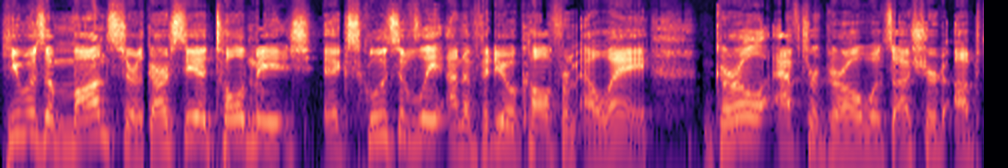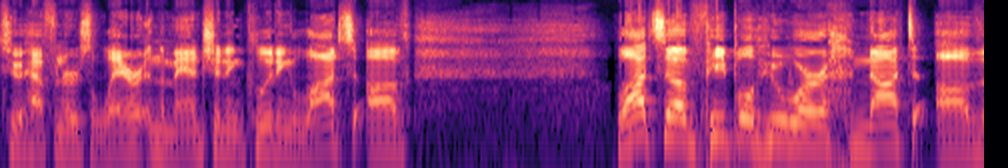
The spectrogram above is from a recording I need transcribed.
he was a monster. Garcia told me exclusively on a video call from LA, girl after girl was ushered up to Hefner's lair in the mansion, including lots of lots of people who were not of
